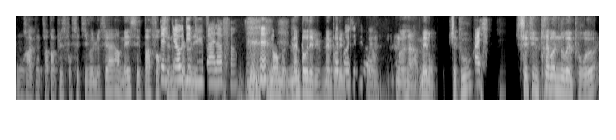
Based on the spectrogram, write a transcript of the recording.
On racontera pas plus pour ceux qui veulent le faire, mais c'est pas C'est forcément le cas au début, pas à la fin. Non, même pas au début, même pas au début. pas au début, ouais. Ouais, voilà. Mais bon, c'est tout. Bref. C'est une très bonne nouvelle pour eux,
